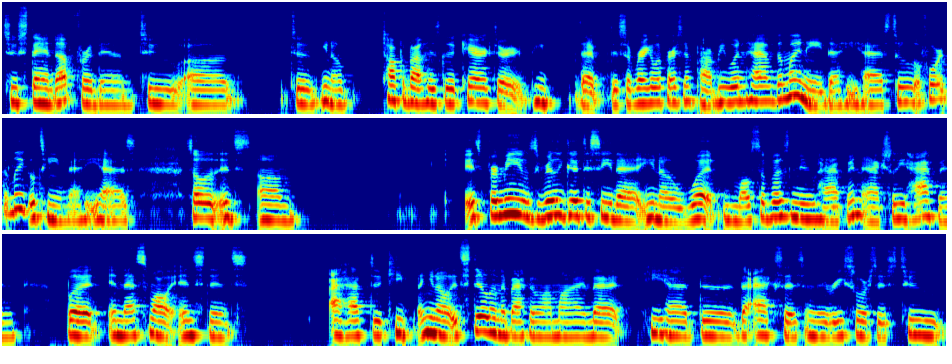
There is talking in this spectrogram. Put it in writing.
to stand up for them to uh to you know talk about his good character. He that this a regular person probably wouldn't have the money that he has to afford the legal team that he has. So it's um it's for me it was really good to see that, you know, what most of us knew happened actually happened. But in that small instance, I have to keep you know, it's still in the back of my mind that he had the the access and the resources to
